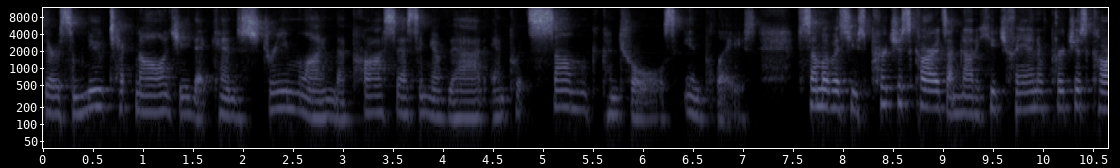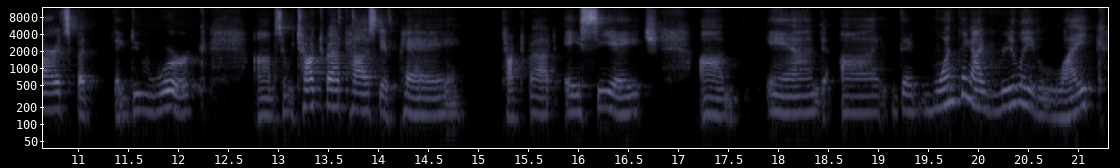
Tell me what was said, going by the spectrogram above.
there's some new technology that can streamline the processing of that and put some controls in place. Some of us use purchase cards. I'm not a huge fan of purchase cards, but they do work. Um, so we talked about positive pay, talked about ACH. Um, and uh, the one thing I really like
